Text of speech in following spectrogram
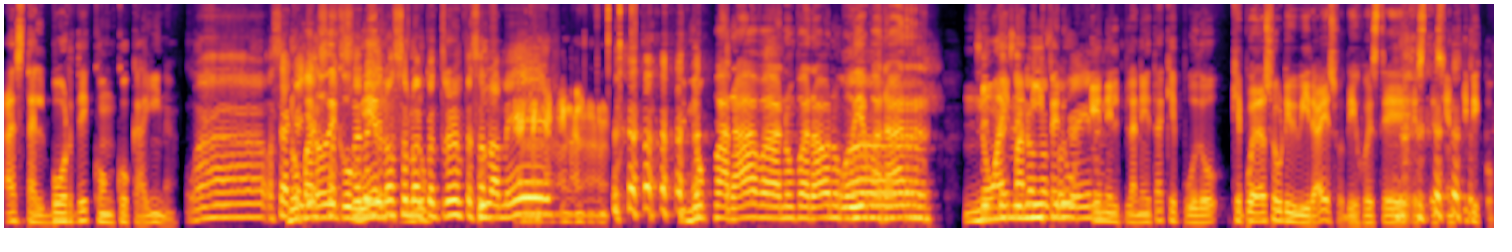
hasta el borde con cocaína. Wow. O sea, No cayó paró de y el comer, oso lo encontró y empezó a lamer. No paraba, no paraba, no podía parar. No hay mamífero en el planeta que, pudo, que pueda sobrevivir a eso, dijo este, este científico.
